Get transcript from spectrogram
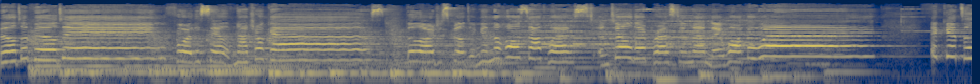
Build a building for the sale of natural gas? The largest building in the whole Southwest until they're pressed and then they walk away. It gets a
